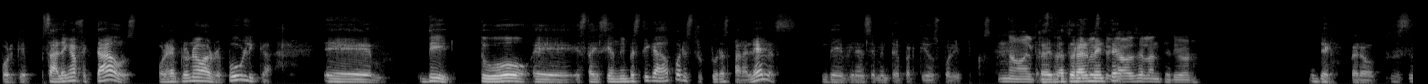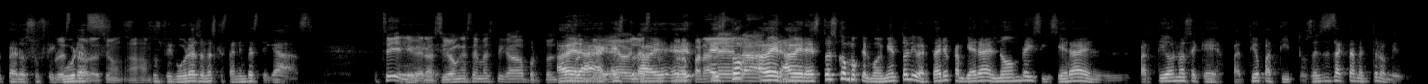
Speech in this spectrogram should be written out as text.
porque salen afectados. Por ejemplo, Nueva República. Eh, tuvo, eh, está siendo investigado por estructuras paralelas de financiamiento de partidos políticos. No, el que está naturalmente, investigado es el anterior. De, pero, pero sus figuras, sus figuras son las que están investigadas. Sí, eh, Liberación está investigado por todo el a ver, a, esto, a, ver, esto, a ver, a ver, esto es como que el movimiento libertario cambiara el nombre y se hiciera el partido no sé qué, partido patitos, es exactamente lo mismo.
